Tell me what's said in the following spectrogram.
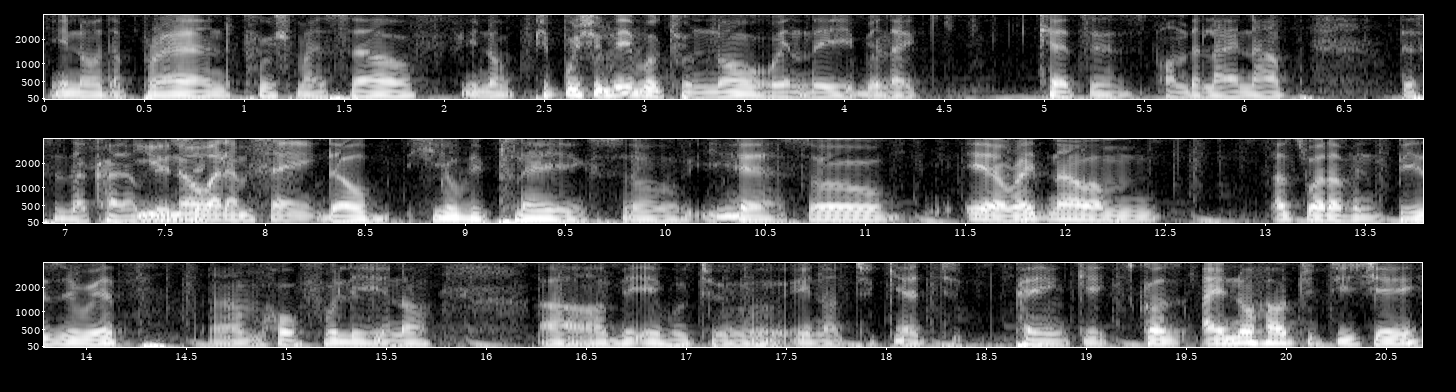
you know, the brand, push myself. You know, people should be Mm. able to know when they be like, Kurtx is on the lineup. This is the kind of you music know what I'm saying? they'll he'll be playing. So yeah, so yeah, right now I'm that's what I've been busy with. Um, hopefully, you know, uh, I'll be able to you know to get paying gigs because I know how to DJ.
